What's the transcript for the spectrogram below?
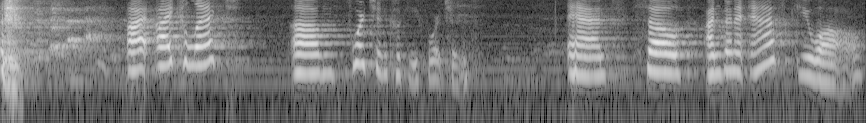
I, I, collect um, fortune cookie fortunes. And so I'm going to ask you all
